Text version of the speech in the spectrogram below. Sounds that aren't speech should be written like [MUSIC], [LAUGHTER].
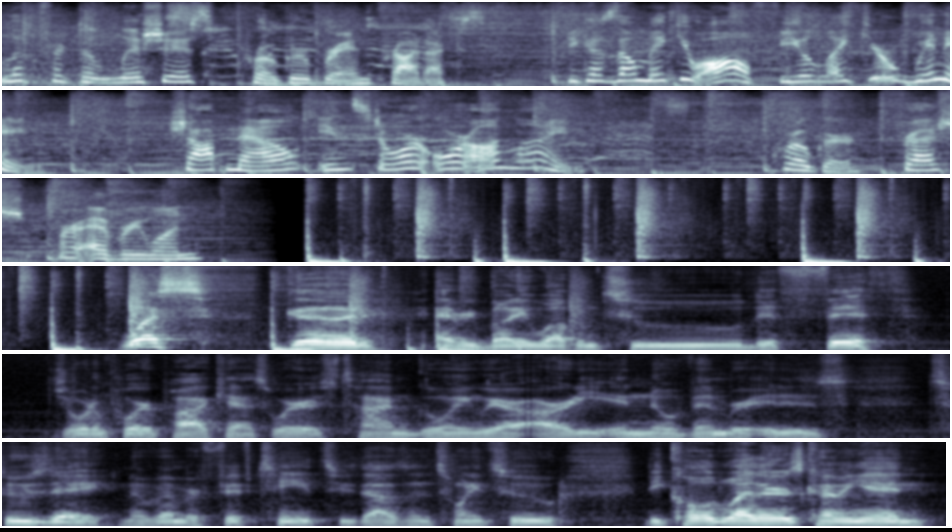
look for delicious Kroger brand products because they'll make you all feel like you're winning. Shop now, in store, or online. Kroger, fresh for everyone. What's good, everybody? Welcome to the fifth Jordan Poyer podcast. Where is time going? We are already in November. It is Tuesday, November 15th, 2022. The cold weather is coming in.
